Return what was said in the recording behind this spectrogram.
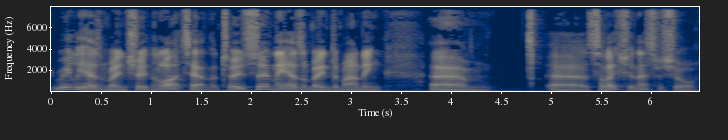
really hasn't been shooting the lights out in the twos. Certainly hasn't been demanding um, uh, selection. That's for sure.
